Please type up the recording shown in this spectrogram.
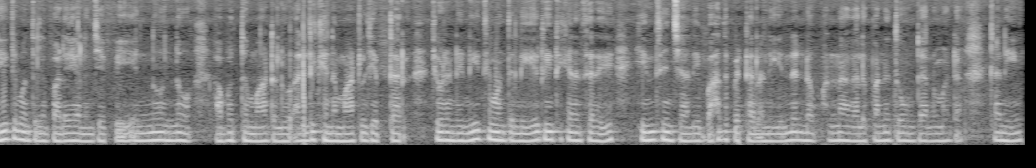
నీతిమంతులను పడేయాలని చెప్పి ఎన్నో ఎన్నో అబద్ధ మాటలు అల్లికైన మాటలు చెప్తారు. చూడండి నీతిమంతుల్ని ఏ రీతికైనా సరే హింసించాలి బాధ పెట్టాలని ఎన్నెన్నో పన్నాగాలు పన్నుతూ ఉంటారనమాట కానీ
